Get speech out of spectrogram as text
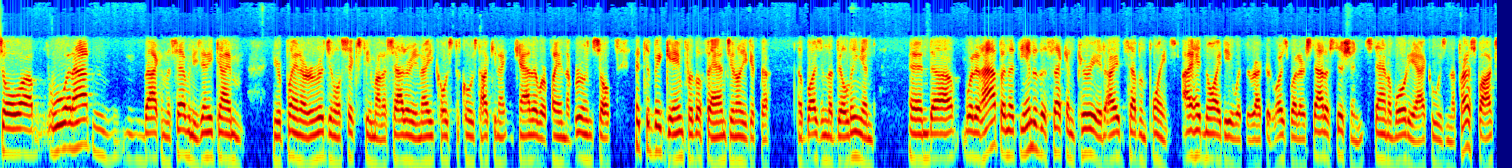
So uh, what happened back in the '70s? Anytime you're playing an original six team on a Saturday night, coast to coast hockey night in Canada, we're playing the Bruins, so it's a big game for the fans. You know, you get the the buzz in the building, and and uh, what had happened at the end of the second period, I had seven points. I had no idea what the record was, but our statistician Stan Obodiak, who was in the press box,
